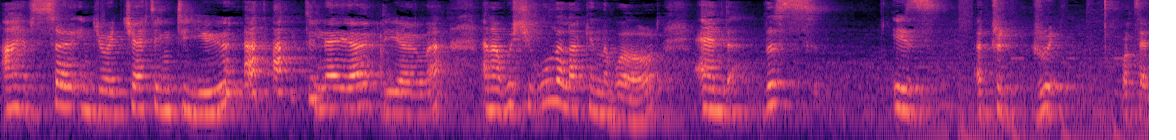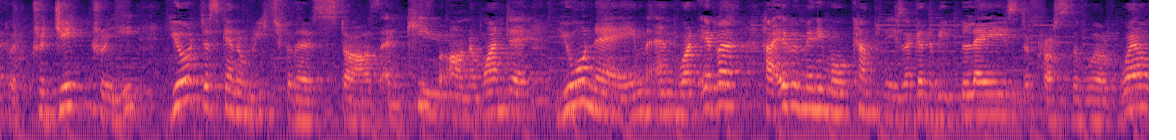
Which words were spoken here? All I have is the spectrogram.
I have so enjoyed chatting to you, Dineo Lioma, and I wish you all the luck in the world. And this is a tra- what's that word? Trajectory. You're just going to reach for those stars and keep mm. on. And one day, your name and whatever, however many more companies are going to be blazed across the world. Well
